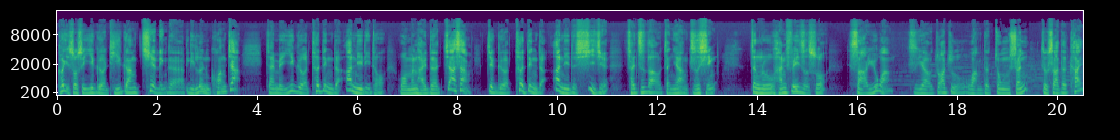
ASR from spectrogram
可以说是一个提纲挈领的理论框架，在每一个特定的案例里头，我们还得加上这个特定的案例的细节，才知道怎样执行。正如韩非子说：“撒渔网，只要抓住网的总绳，就撒得开。”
